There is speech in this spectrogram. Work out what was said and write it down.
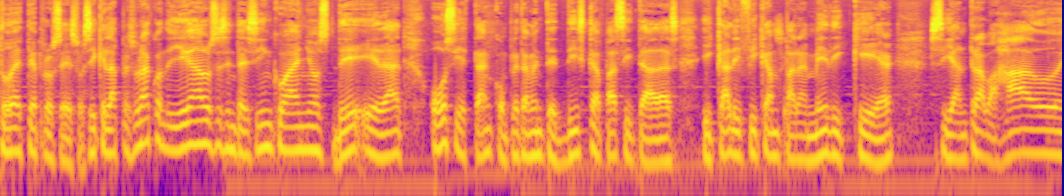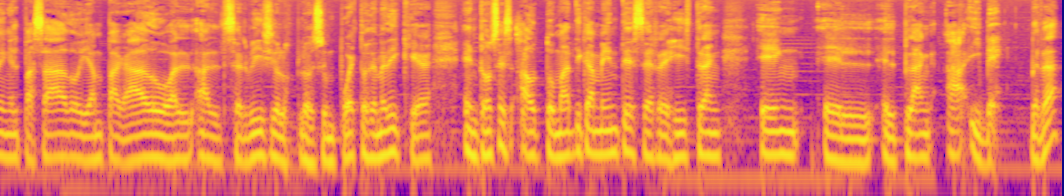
todo este proceso. Así que las personas cuando llegan a los 65 años de edad o si están completamente discapacitadas y califican para Medicare, si han trabajado en el pasado y han pagado al, al servicio los, los impuestos de Medicare, entonces automáticamente se registran en el, plan A y B, ¿verdad?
